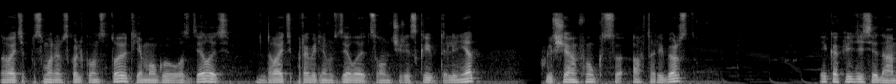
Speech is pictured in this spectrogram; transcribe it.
Давайте посмотрим, сколько он стоит. Я могу его сделать. Давайте проверим, сделается он через скрипт или нет. Включаем функцию автореберст. И как видите, да,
